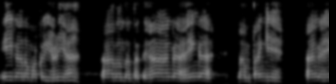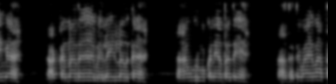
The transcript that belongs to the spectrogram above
ಈಗ ನಮ್ಮ ಅಕ್ಕ ಹೇಳಿಯ? ಅದೊಂದಂತತೆ. ಹಂಗ, ಹಿಂಗ. ನಮ್ಮ ತಂಗಿ, ಹಂಗ, ಹಿಂಗ. ಅಕ್ಕನ್ನದೇ ಬೆಲೆ ಇಲ್ಲ ಅದಕ್ಕ ಆ ಊರು ಹೋಕನಿ ಅಂತತಿ. ಆತತಿ ಬಾಯ್ ಮಾತ.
